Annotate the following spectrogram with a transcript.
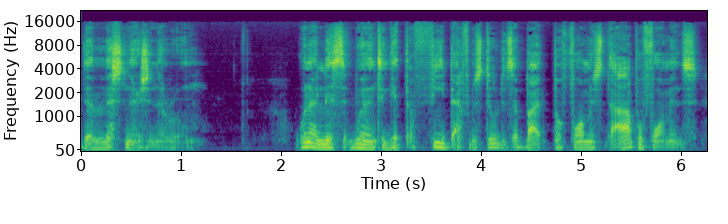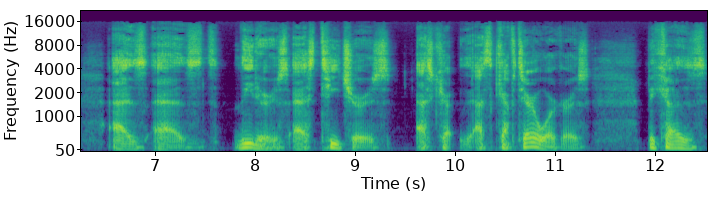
the listeners in the room we're not listen, willing to get the feedback from students about performance, our performance as, as leaders, as teachers, as, as cafeteria workers, because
